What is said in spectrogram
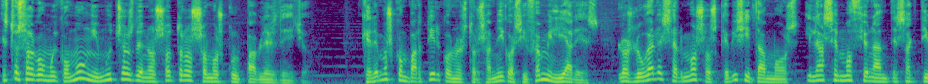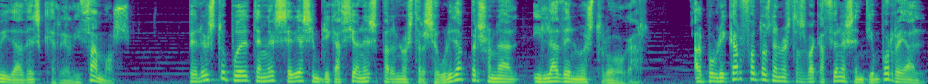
Esto es algo muy común y muchos de nosotros somos culpables de ello. Queremos compartir con nuestros amigos y familiares los lugares hermosos que visitamos y las emocionantes actividades que realizamos. Pero esto puede tener serias implicaciones para nuestra seguridad personal y la de nuestro hogar. Al publicar fotos de nuestras vacaciones en tiempo real,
